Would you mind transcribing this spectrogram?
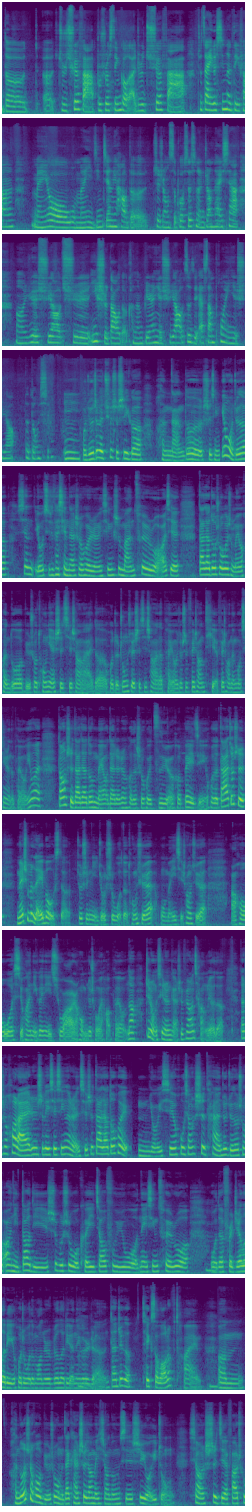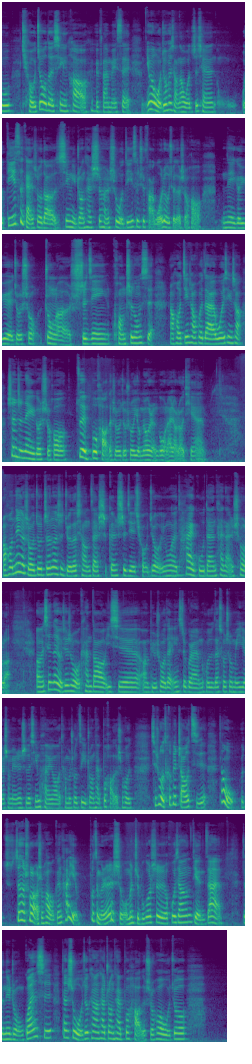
的，呃，就是缺乏，不是说 single 啦，就是缺乏，就在一个新的地方，没有我们已经建立好的这种 support system 状态下，嗯，越需要去意识到的，可能别人也需要，自己 at some point 也需要。的东西，嗯，我觉得这个确实是一个很难的事情，因为我觉得现，尤其是在现代社会，人心是蛮脆弱，而且大家都说，为什么有很多，比如说童年时期上来的或者中学时期上来的朋友，就是非常铁、非常能够信任的朋友，因为当时大家都没有带着任何的社会资源和背景，或者大家就是没什么 labels 的，就是你就是我的同学，我们一起上学。然后我喜欢你，跟你一起玩，然后我们就成为好朋友。那这种信任感是非常强烈的。但是后来认识了一些新的人，其实大家都会，嗯，有一些互相试探，就觉得说，哦，你到底是不是我可以交付于我内心脆弱、我的 fragility 或者我的 vulnerability 的那个人？但这个 takes a lot of time。嗯，很多时候，比如说我们在看社交媒体上的东西，是有一种向世界发出求救的信号，if I may say。因为我就会想到我之前。我第一次感受到心理状态失衡，是我第一次去法国留学的时候，那个月就瘦重了十斤，狂吃东西，然后经常会在微信上，甚至那个时候最不好的时候就说有没有人跟我来聊聊天，然后那个时候就真的是觉得像在跟世界求救，因为太孤单太难受了。嗯，现在有些时候我看到一些，嗯，比如说我在 Instagram 或者在 social media 上面认识的新朋友，他们说自己状态不好的时候，其实我特别着急。但我我真的说老实话，我跟他也不怎么认识，我们只不过是互相点赞的那种关系。但是我就看到他状态不好的时候，我就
